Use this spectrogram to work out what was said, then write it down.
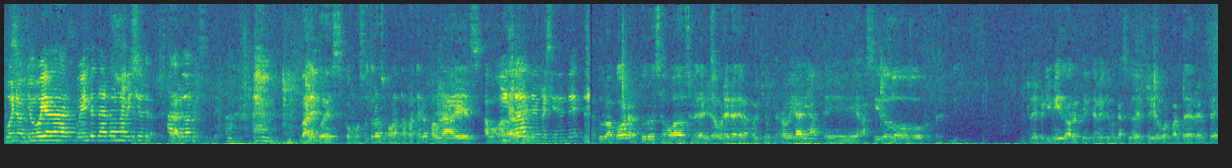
Bueno, yo voy a, dar, voy a intentar dar una visión... Ah, perdón. Vale, pues con vosotros, Paula Zapatero. Paula es abogada Hija del presidente. Arturo Acor. Arturo es abogado de Solidaridad Obrera de la Coalición Ferroviaria. Eh, ha sido reprimido recientemente porque ha sido despedido por parte de Renfe.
